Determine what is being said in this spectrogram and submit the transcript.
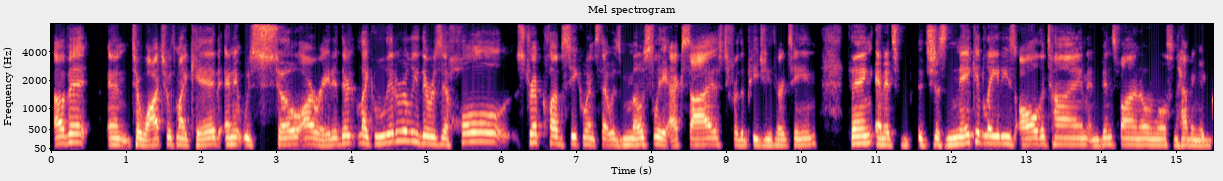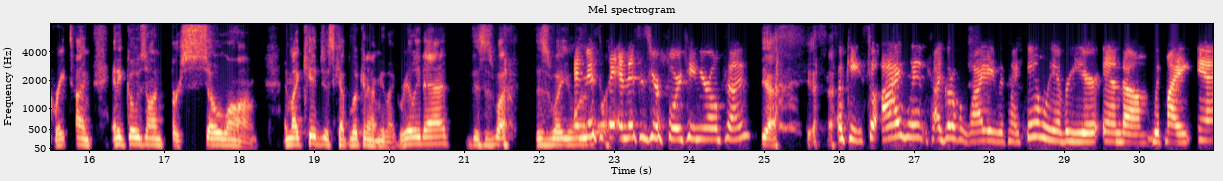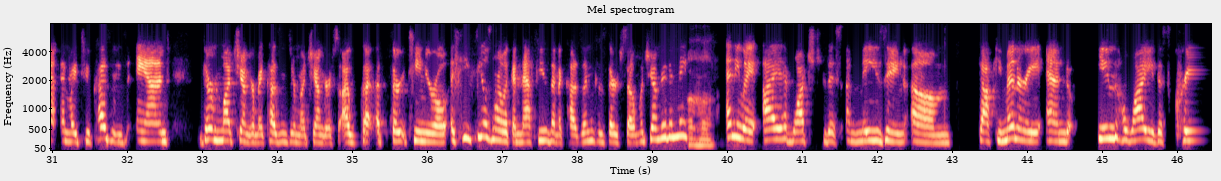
of it and to watch with my kid and it was so r-rated. There like literally there was a whole strip club sequence that was mostly excised for the pg-13 thing and it's it's just naked ladies all the time and vince vaughn and owen wilson having a great time and it goes on for so long. And my kid just kept looking at me like really dad? This is what this is what you want And this and this is your 14 year old son. yeah Okay, so I went. I go to Hawaii with my family every year, and um, with my aunt and my two cousins, and they're much younger. My cousins are much younger, so I've got a 13 year old. He feels more like a nephew than a cousin because they're so much younger than me. uh-huh anyway, I had watched this amazing um, documentary, and in Hawaii, this crazy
